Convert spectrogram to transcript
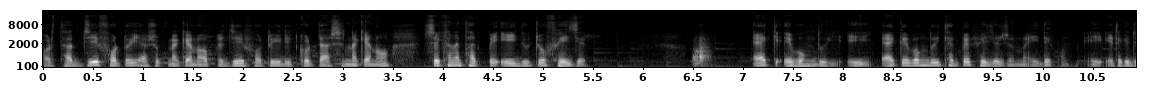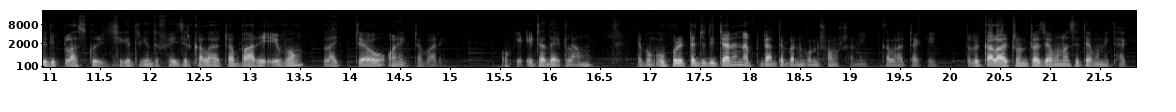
অর্থাৎ যে ফটোই আসুক না কেন, আপনি যে ফটো এডিট করতে আসেন না কেন, সেখানে থাকবে এই দুটো ফেজের এক এবং দুই। এই এক এবং দুই থাকবে ফেজের জন্য। এই দেখুন, এই এটাকে যদি প্লাস করি, সেক্ষেত্রে কিন্তু ফেজের কালারটা বাড়ে এবং লাইটটাও অনেকটা বাড়ে। ওকে, এটা দেখলাম। এবং উপরেরটা যদি টানেন, আপনি টানতে পারেন, কোনো সমস্যা নেই কালারটাকে তবে কালার টোনটা যেমন আছে, তেমনই থাকে।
